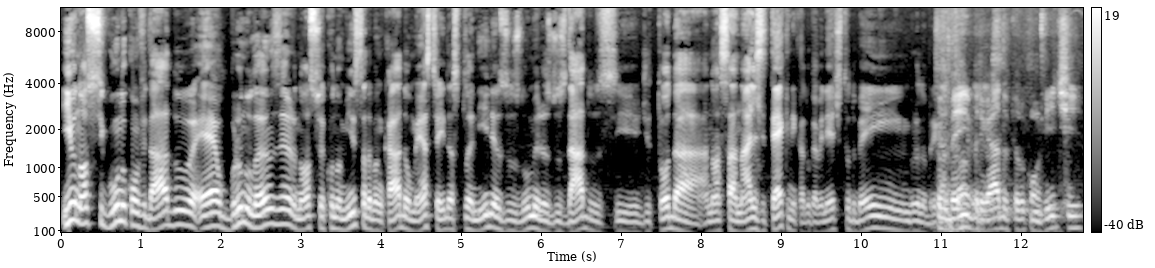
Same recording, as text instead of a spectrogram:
E o nosso segundo convidado é o Bruno Lanzer, nosso economista da bancada, o mestre aí das planilhas, dos números, dos dados e de toda a nossa análise técnica do gabinete. Tudo bem, Bruno? Obrigado. Tudo bem, obrigado pelo convite.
